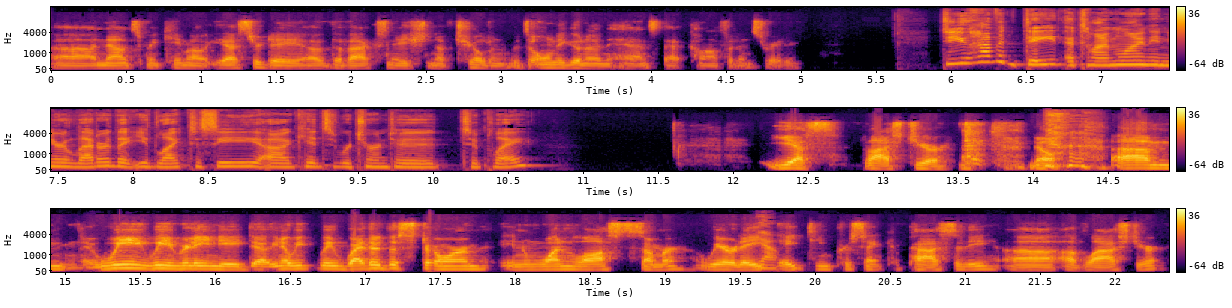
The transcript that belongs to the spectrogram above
uh, announcement came out yesterday of the vaccination of children. It's only going to enhance that confidence rating. Do you have a date, a timeline in your letter that you'd like to see uh, kids return to to play? Yes, last year. no, um, we we really need. Uh, you know, we, we weathered the storm in one lost summer. We were at eighteen percent capacity uh, of last year.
